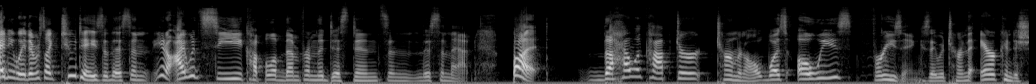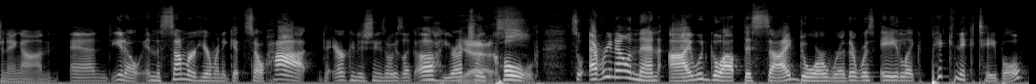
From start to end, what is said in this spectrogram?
anyway, there was like two days of this, and you know, I would see a couple of them from the distance and this and that, but the helicopter terminal was always freezing because they would turn the air conditioning on and you know in the summer here when it gets so hot the air conditioning is always like oh you're actually Yes. cold so every now and then i would go out this side door where there was a like picnic table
